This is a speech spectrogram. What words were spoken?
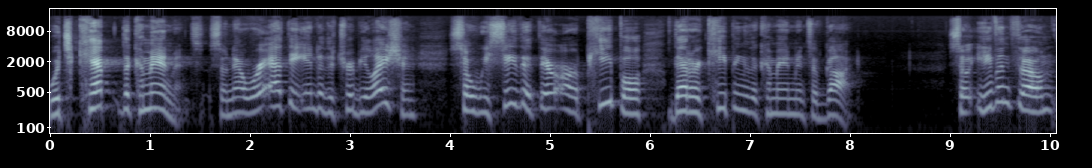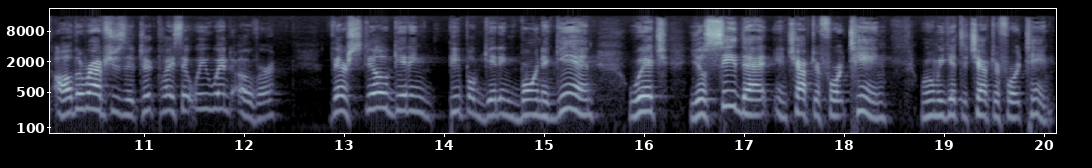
which kept the commandments. So now we're at the end of the tribulation. So we see that there are people that are keeping the commandments of God. So even though all the raptures that took place that we went over, they're still getting people getting born again, which you'll see that in chapter 14 when we get to chapter 14.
